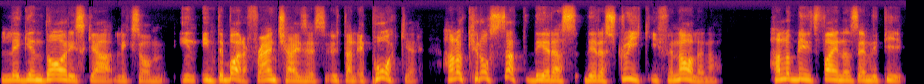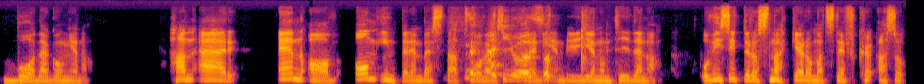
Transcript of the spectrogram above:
legendariska, liksom, in, inte bara franchises, utan epoker. Han har krossat deras, deras streak i finalerna. Han har blivit Finals MVP båda gångerna. Han är en av, om inte den bästa, tvåvägsspelaren i NBA genom tiderna. Och vi sitter och snackar om att Steph Curry, alltså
